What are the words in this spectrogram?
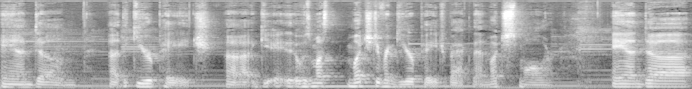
and um, uh, the gear page. Uh, it was much, much different gear page back then, much smaller. And, uh,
